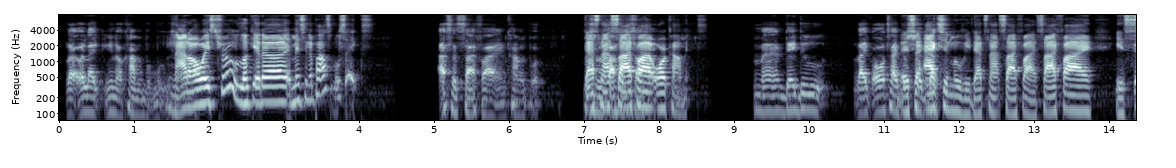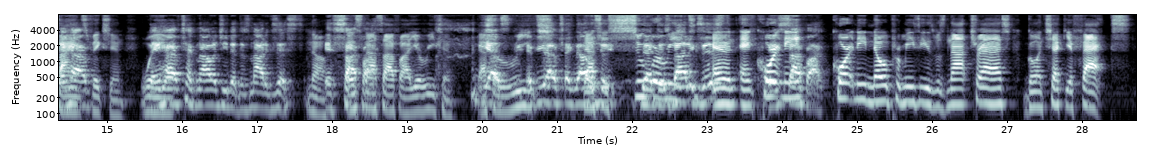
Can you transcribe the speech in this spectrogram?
like, or like you know comic book movies. Not always true. Look at uh Mission Impossible Six. I said sci-fi and comic book. That's Mission not Impossible sci-fi or comics. man. They do like all type of It's an action movie. That's not sci-fi. Sci-fi is science have- fiction. Where They have technology that does not exist. no, it's it's sci-fi. not sci-fi. You're reaching. That's yes, a reach. if you have technology That's a that super does reach. not exist, and and it's Courtney. Courtney, no Prometheus was not trash. Go and check your facts.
